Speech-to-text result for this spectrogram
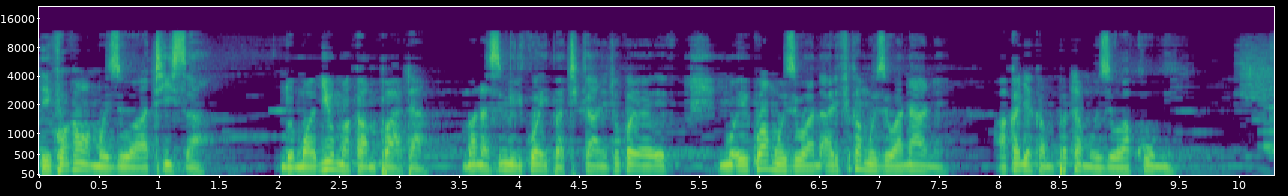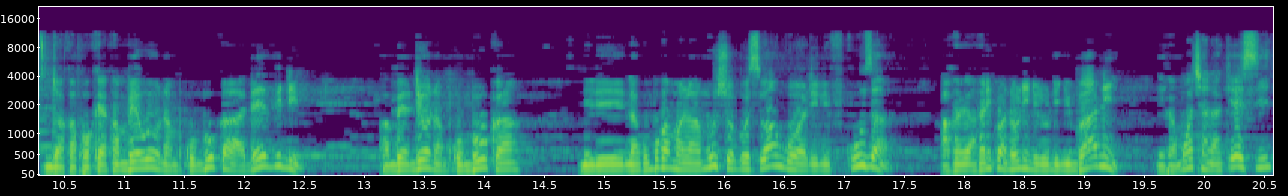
ilikuwa kama mwezi wa tisa ndo Mwajuma kampata, maana simu ilikuwa ipatikani toka eh, ilikuwa mwezi wa, alifika mwezi wa nane akaja kampata mwezi wa kumi. Ndo akapokea, akamwambia wewe unamkumbuka David? Akamwambia ndio namkumbuka, nili nakumbuka mara ya mwisho bosi wangu alinifukuza. Aka- akanipa nauli nirudi nyumbani, nikamwacha na kesi.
